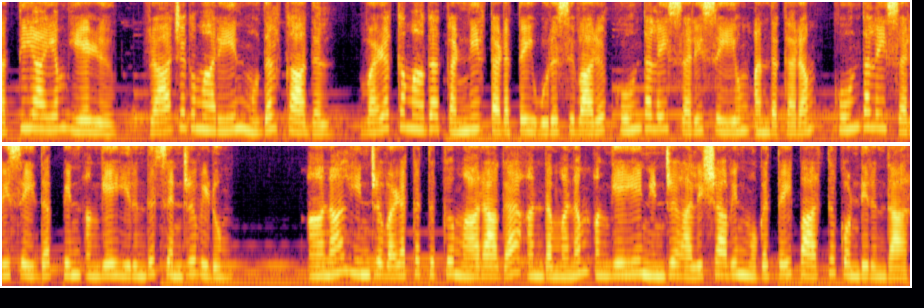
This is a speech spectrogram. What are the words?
அத்தியாயம் ஏழு. ராஜகுமாரியின் முதல் காதல். வழக்கமாக கண்ணீர் தடத்தை உரசிவாறு கூந்தலை சரி செய்யும் அந்த கரம் கூந்தலை சரி செய்த பின் அங்கே இருந்து சென்று விடும். ஆனால் இன்று வழக்கத்துக்கு மாறாக அந்த மனம் அங்கேயே நின்று அலிஷாவின் முகத்தை பார்த்து கொண்டிருந்தார்.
